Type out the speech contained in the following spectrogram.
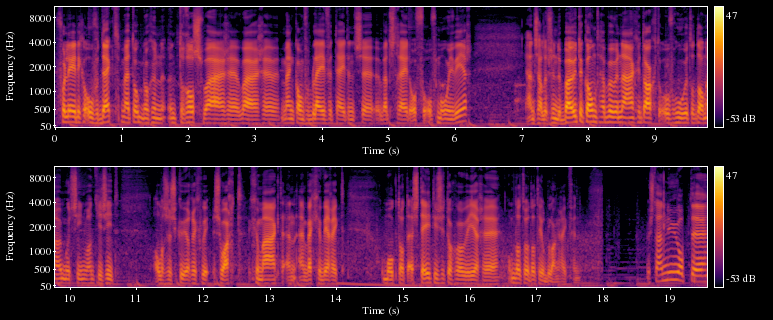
volledig overdekt met ook nog een, een terras waar, eh, waar men kan verblijven tijdens wedstrijden of, of mooi weer. En zelfs in de buitenkant hebben we nagedacht over hoe het er dan uit moet zien. Want je ziet, alles is keurig zwart gemaakt en, en weggewerkt. Om ook dat esthetische toch wel weer, omdat we dat heel belangrijk vinden. We staan nu op de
